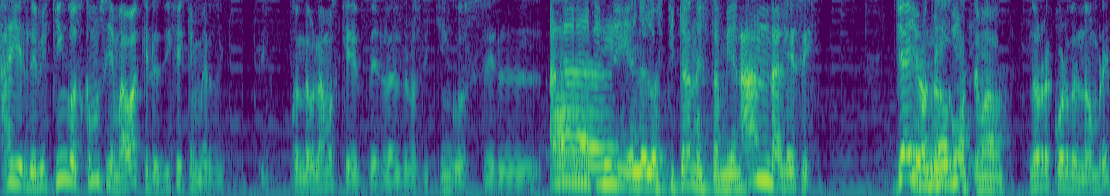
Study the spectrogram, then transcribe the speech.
Ay, el de vikingos, ¿cómo se llamaba? Que les dije que me. Cuando hablamos que de, la- de los vikingos, el. Ah, Ah, sí, el de los titanes también. Ándale ese. Ya yo no, no, ¿Cómo se llamaba? no recuerdo el nombre.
